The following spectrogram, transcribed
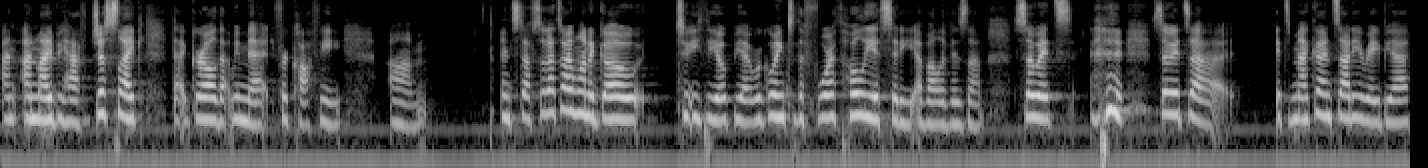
on, on, my behalf, just like that girl that we met for coffee um, and stuff. So that's why I want to go to Ethiopia. We're going to the fourth holiest city of all of Islam. So it's, so it's, uh, it's Mecca in Saudi Arabia.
